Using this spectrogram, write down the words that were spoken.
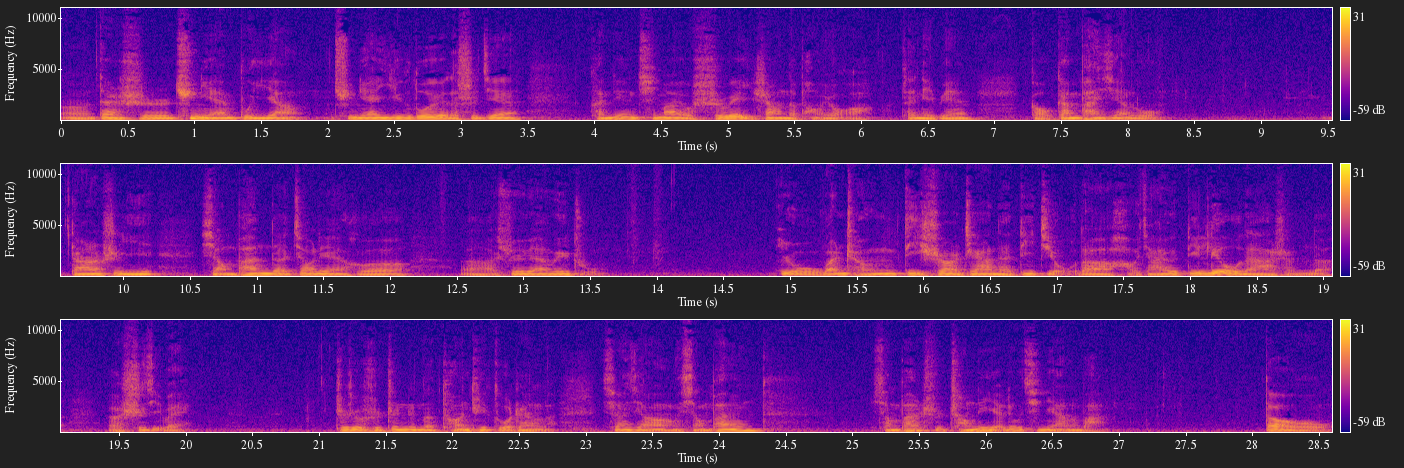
嗯，但是去年不一样，去年一个多月的时间，肯定起码有十位以上的朋友啊，在那边搞干攀线路。当然是以想攀的教练和呃学员为主，有完成第十二家的、第九的，好像还有第六的啊什么的，呃十几位，这就是真正的团体作战了。想想想攀，想攀是成立也六七年了吧？到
